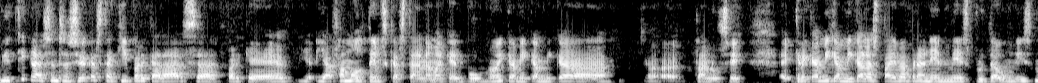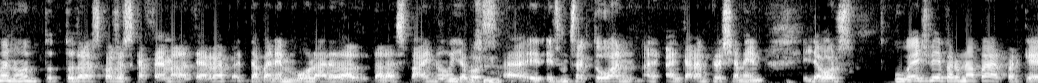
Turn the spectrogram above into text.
jo tinc la sensació que està aquí per quedar-se, perquè ja fa molt temps que estan amb aquest boom, no? I que mica en mica Uh, clar, no sé. Eh, crec que mica en mica l'espai va prenent més protagonisme, no? Tot, totes les coses que fem a la Terra depenem molt ara de, de l'espai, no? I llavors sí. eh, és un sector en, en, encara en creixement. I llavors, ho veig bé per una part perquè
